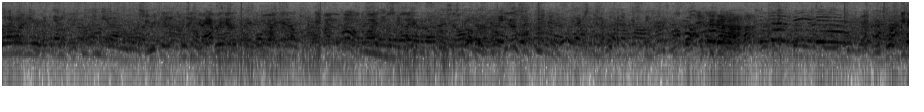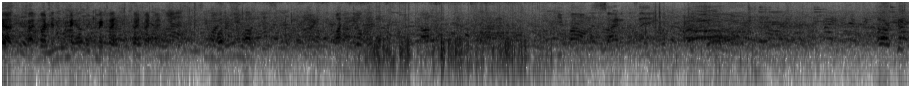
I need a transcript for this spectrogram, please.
what I have here is a candle completely made out of lotion. There's no wrapper. wax. Oh, okay, so what it's going to do is it's actually going to open up your skin. He does. Try, watch this. Come here. Come here. Try it. Try it. Try it. Try it. Watch it. Feel it. He found this side of the thing. Or could be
